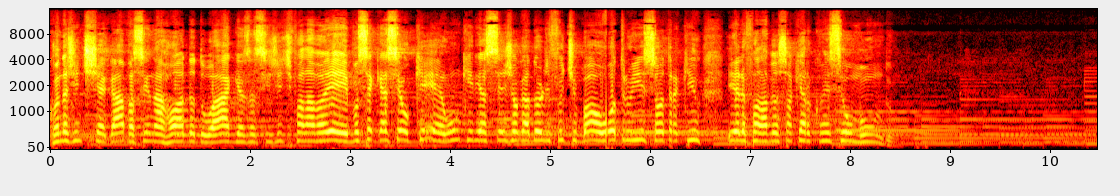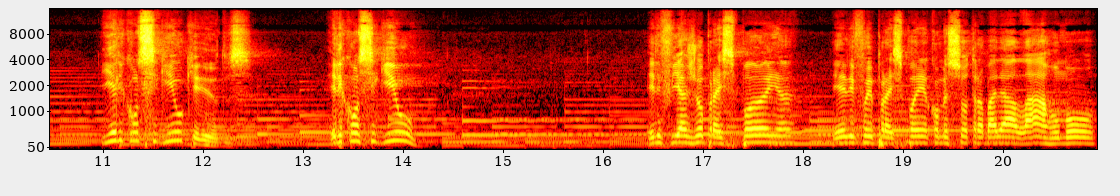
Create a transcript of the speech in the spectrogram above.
Quando a gente chegava assim na roda do Águias, assim, a gente falava, ei, você quer ser o quê? Um queria ser jogador de futebol, outro isso, outro aquilo. E ele falava, eu só quero conhecer o mundo. E ele conseguiu, queridos. Ele conseguiu. Ele viajou para a Espanha, ele foi para a Espanha, começou a trabalhar lá, arrumou,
